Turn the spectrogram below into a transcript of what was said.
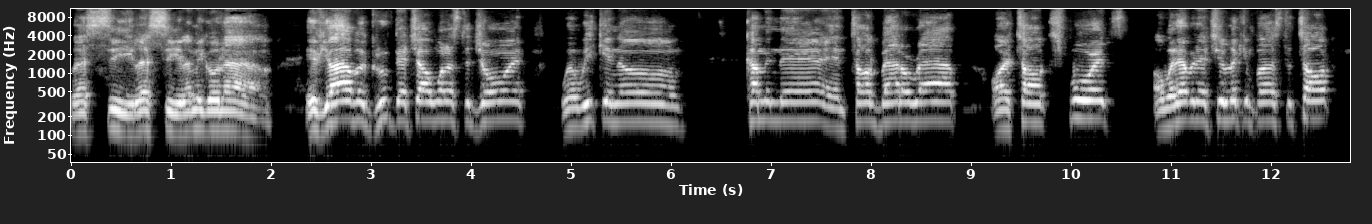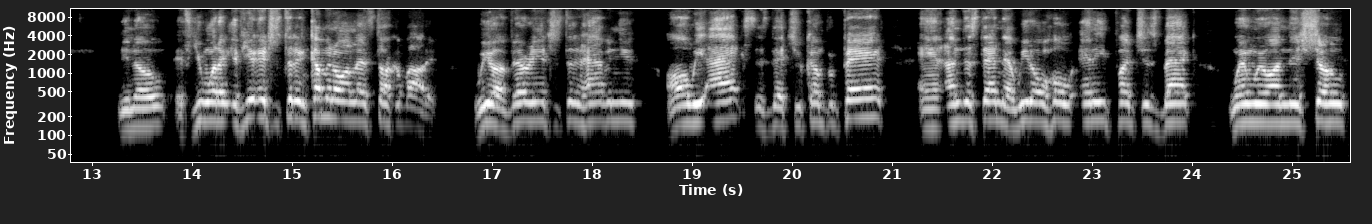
Let's see. Let's see. Let me go down. If y'all have a group that y'all want us to join, where we can um come in there and talk battle rap or talk sports or whatever that you're looking for us to talk, you know, if you want to, if you're interested in coming on, let's talk about it. We are very interested in having you. All we ask is that you come prepared and understand that we don't hold any punches back when we're on this show.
